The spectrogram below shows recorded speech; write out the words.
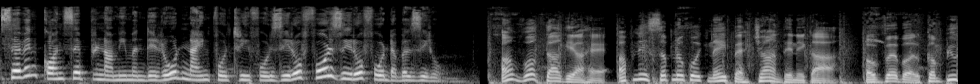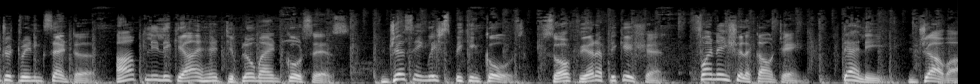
7 Concept Pranami Mandir Road 94340 40400. अब वक्त आ गया है अपने सपनों को एक नई पहचान देने का अवेबल कंप्यूटर ट्रेनिंग सेंटर आपके लिए लेके आए हैं डिप्लोमा एंड कोर्सेज जैसे English speaking course software application financial accounting Tally Java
